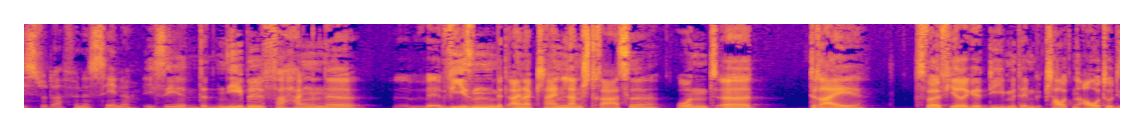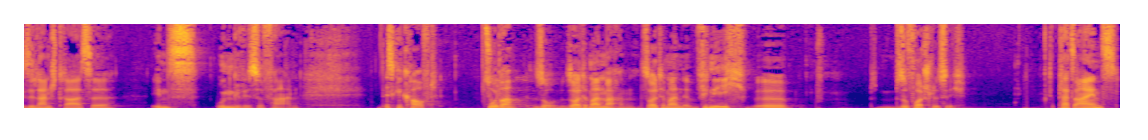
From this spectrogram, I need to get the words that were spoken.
Siehst du da für eine Szene? Ich sehe nebelverhangene äh, Wiesen mit einer kleinen Landstraße und äh, drei Zwölfjährige, die mit dem geklauten Auto diese Landstraße ins Ungewisse fahren. Ist gekauft. Super. Und so sollte man machen. Sollte man, finde ich, äh, sofort schlüssig. Platz eins.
